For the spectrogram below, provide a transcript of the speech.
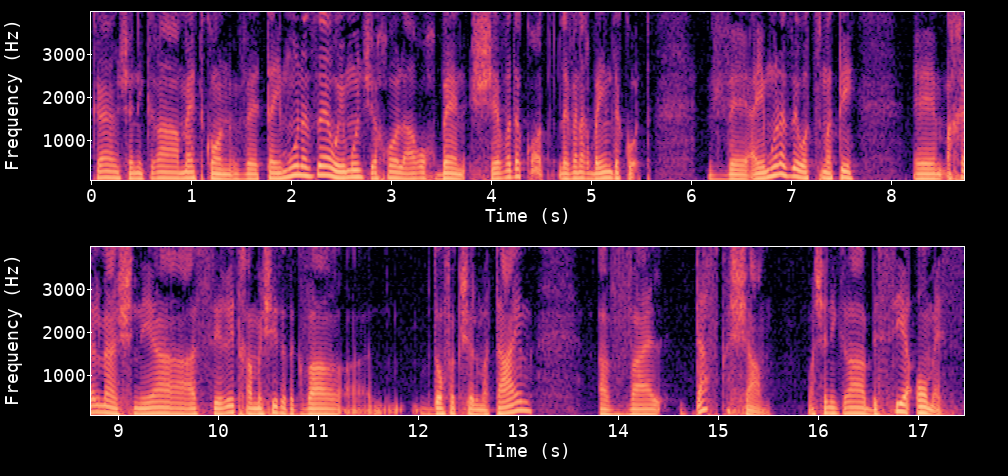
כן, שנקרא מתקון, ואת האימון הזה הוא אימון שיכול לערוך בין 7 דקות לבין 40 דקות. והאימון הזה הוא עוצמתי. אמ, החל מהשנייה העשירית, חמישית, אתה כבר בדופק של 200, אבל דווקא שם, מה שנקרא בשיא העומס,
